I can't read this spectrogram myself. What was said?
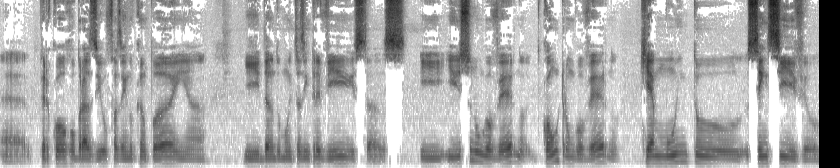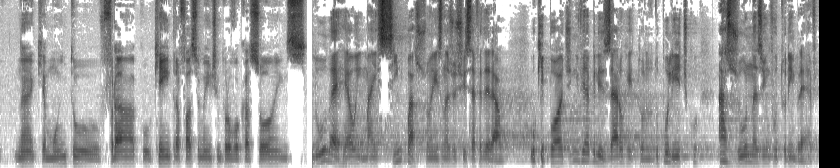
é, percorro o Brasil fazendo campanha e dando muitas entrevistas e, e, isso num governo contra um governo que é muito sensível, né, que é muito fraco, que entra facilmente em provocações. Lula é réu em mais cinco ações na Justiça Federal, o que pode inviabilizar o retorno do político às urnas em um futuro em breve.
